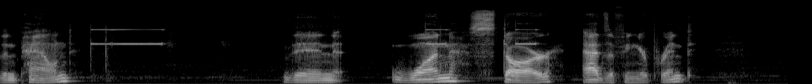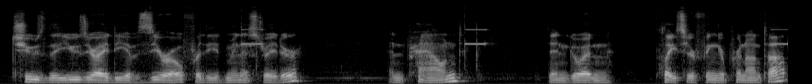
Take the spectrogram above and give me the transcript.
then pound, then one star adds a fingerprint, choose the user ID of zero for the administrator, and pound, then go ahead and place your fingerprint on top,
